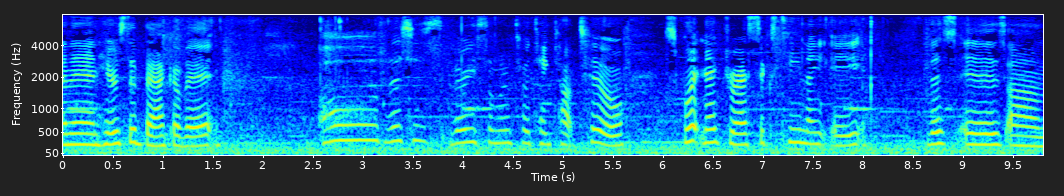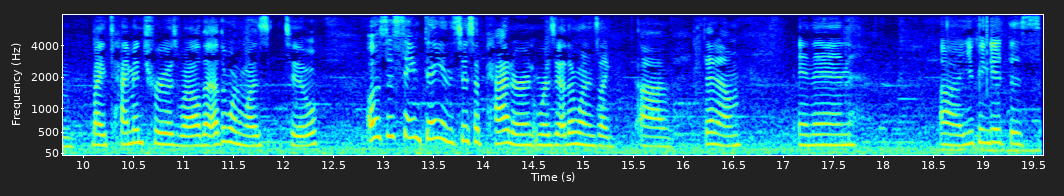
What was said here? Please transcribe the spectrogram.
And then here's the back of it. Oh, this is very similar to a tank top too. Split neck dress, 1698. This is um, by Time and Tru as well. The other one was too oh, it's the same thing and it's just a pattern, whereas the other one is like uh, denim. And then uh, you can get this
